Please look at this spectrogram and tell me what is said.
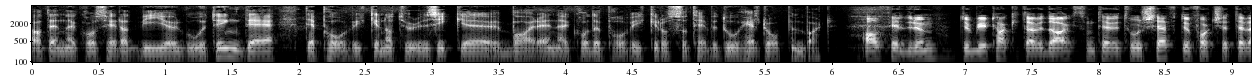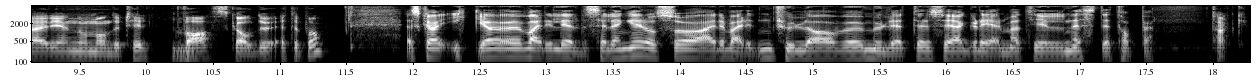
at NRK ser at vi gjør gode ting, det, det, påvirker naturligvis ikke bare NRK, det påvirker også TV 2, helt åpenbart. Alf Hildrum, du blir takket av i dag som TV 2-sjef. Du fortsetter der i noen måneder til. Hva skal du etterpå? Jeg skal ikke være i ledelse lenger, og så er verden full av muligheter, så jeg gleder meg til neste etappe. Takk.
